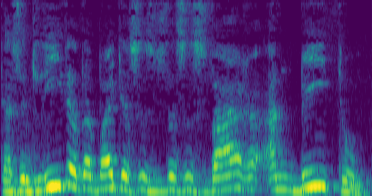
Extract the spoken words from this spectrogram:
Da sind Lieder dabei, das ist, das ist wahre Anbetung.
